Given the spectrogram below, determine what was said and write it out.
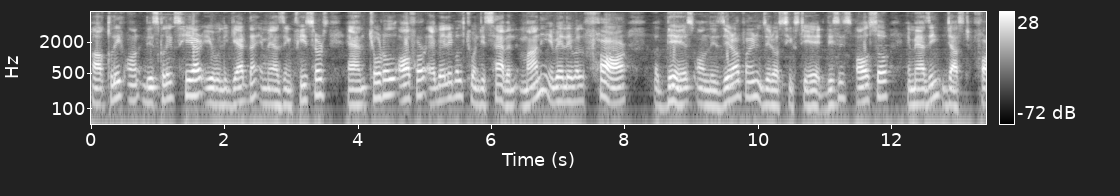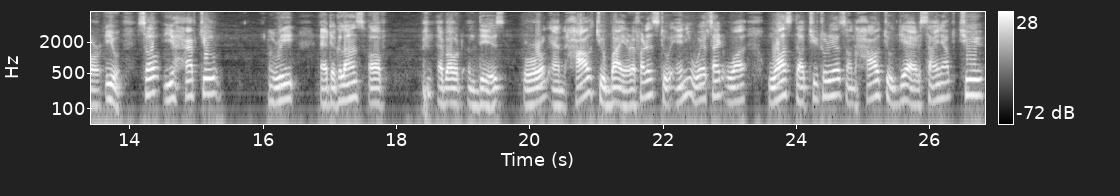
uh, click on these clicks here you will get the amazing features and total offer available 27 money available for this only 0.068 this is also amazing just for you. So you have to read at a glance of about this work and how to buy reference to any website was was the tutorials on how to get sign up to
